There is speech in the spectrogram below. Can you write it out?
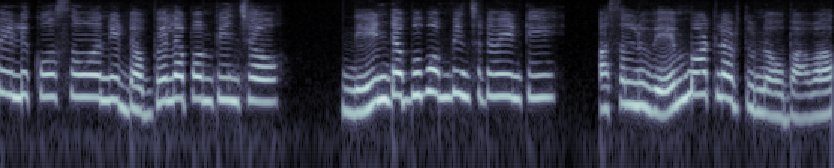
పెళ్ళి కోసం అని డబ్బు ఎలా పంపించావు? నేను డబ్బు పంపించడం ఏంటి? అసలు నువ్వేం మాట్లాడుతున్నావు బావా?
